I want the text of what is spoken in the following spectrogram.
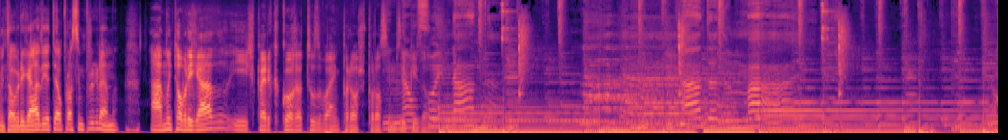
Muito obrigado e até ao próximo programa. Ah, muito obrigado e espero que corra tudo bem para os próximos não episódios. foi nada, nada demais. Não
